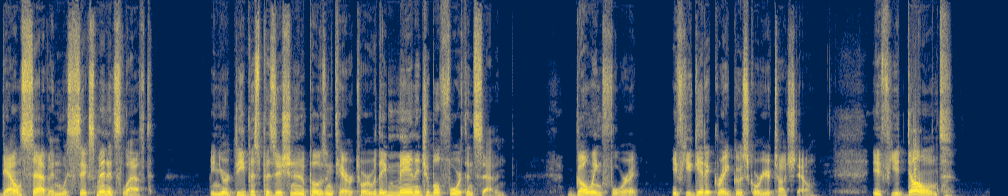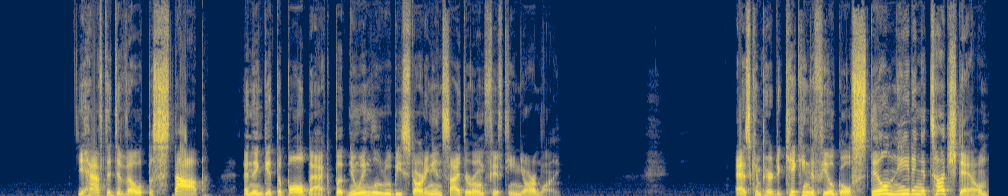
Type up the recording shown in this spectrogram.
down seven with six minutes left, in your deepest position in opposing territory with a manageable fourth and seven, going for it. If you get it, great, go score your touchdown. If you don't, you have to develop a stop and then get the ball back, but New England will be starting inside their own 15 yard line. As compared to kicking the field goal, still needing a touchdown,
